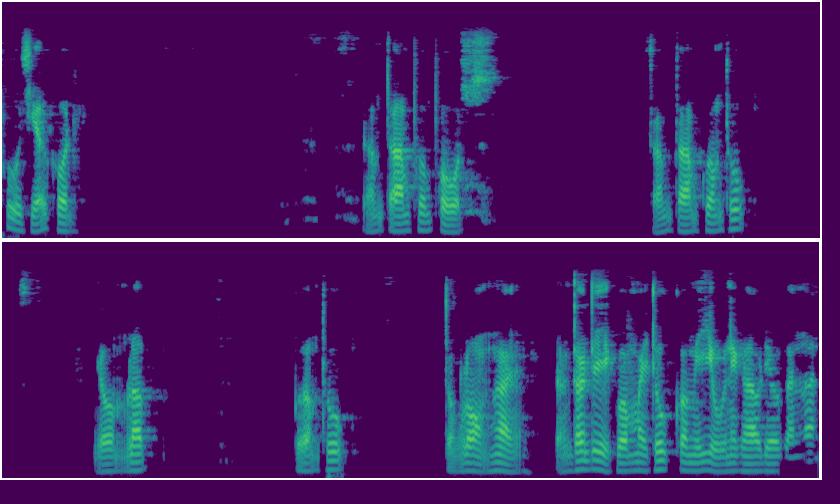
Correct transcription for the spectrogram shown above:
ผู้เสียคนทำตามความโกรธทำตามความทุกข์ ยอมรับความทุกข์ต้องร้องไห้ทั้งทั้งที่ความไม่ทุกข์ก็มีอยู่ในคราวเดียวกันนั่น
